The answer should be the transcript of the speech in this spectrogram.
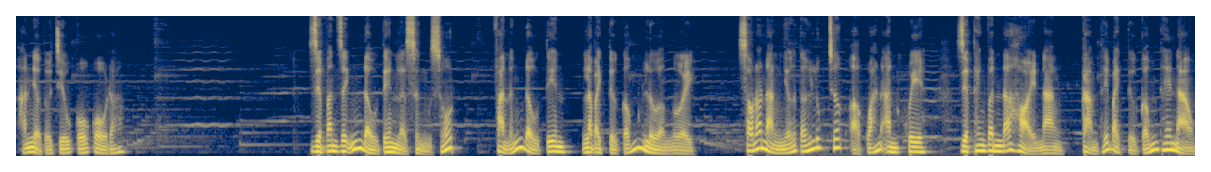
hắn nhờ tôi chiếu cố cô đó. Diệp văn dĩnh đầu tiên là sừng sốt. Phản ứng đầu tiên là bạch tử cống lừa người. Sau đó nàng nhớ tới lúc trước ở quán ăn khuya, diệp thanh vân đã hỏi nàng cảm thấy bạch tử cống thế nào.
